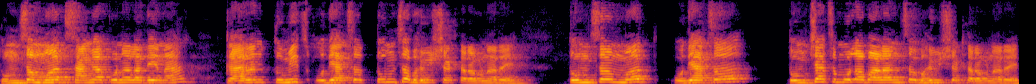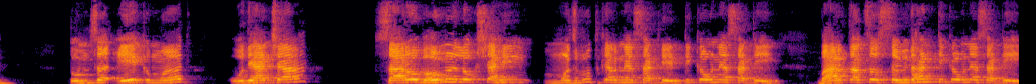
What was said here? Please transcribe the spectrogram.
तुमचं मत सांगा कोणाला देणार? कारण तुम्हीच उद्याचं तुमचं भविष्य ठरवणार आहे. तुमचं मत उद्याचं तुमच्याच मुलाबाळांचं भविष्य ठरवणार आहे. तुमचं एक मत उद्याच्या सार्वभौम लोकशाही मजबूत करण्यासाठी टिकवण्यासाठी भारताचं संविधान टिकवण्यासाठी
